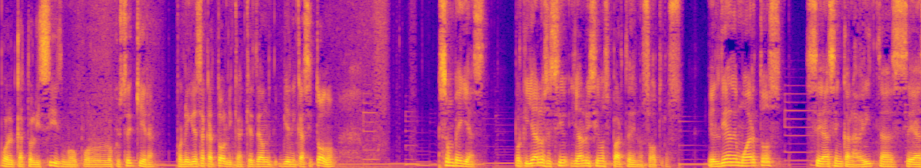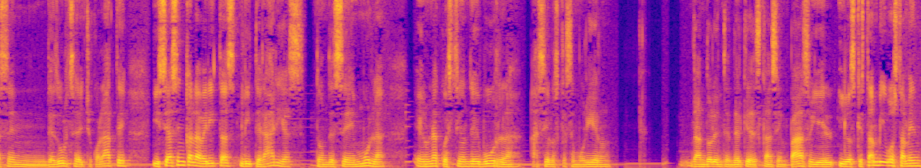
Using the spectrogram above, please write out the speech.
por el catolicismo, por lo que usted quiera, por la Iglesia Católica, que es de donde viene casi todo, son bellas, porque ya, los, ya lo hicimos parte de nosotros. El Día de Muertos se hacen calaveritas, se hacen de dulce, de chocolate, y se hacen calaveritas literarias, donde se emula en una cuestión de burla hacia los que se murieron dándole a entender que descanse en paz y, el, y los que están vivos también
